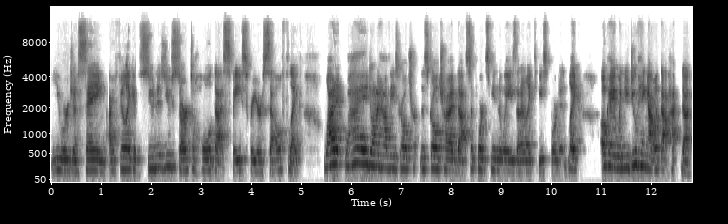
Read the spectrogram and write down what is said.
you were just saying i feel like as soon as you start to hold that space for yourself like why why don't i have these girl tri- this girl tribe that supports me in the ways that i like to be supported? Like okay when you do hang out with that that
